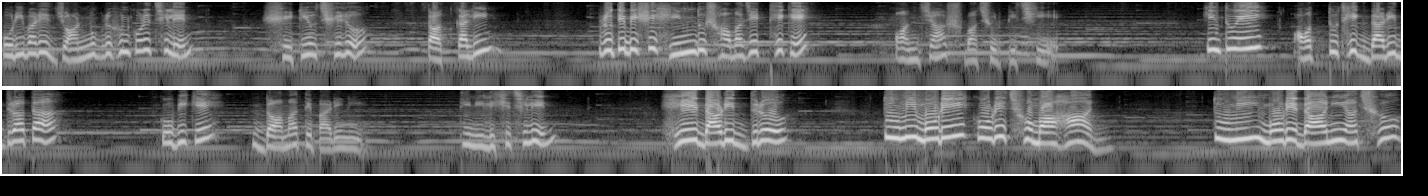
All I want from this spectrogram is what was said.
পরিবারে জন্মগ্রহণ করেছিলেন, সেটিও ছিল তৎকালীন প্রতিবেশী হিন্দু সমাজের থেকে পঞ্চাশ বছর পিছিয়ে। কিন্তু এই অত্যধিক দারিদ্রতা কবিকে দমাতে পারেনি। তিনি লিখেছিলেন, হে দারিদ্র, তুমি মোড়ে করেছ মহান। তুমি মোড়ে দাঁড়িয়ে আছো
